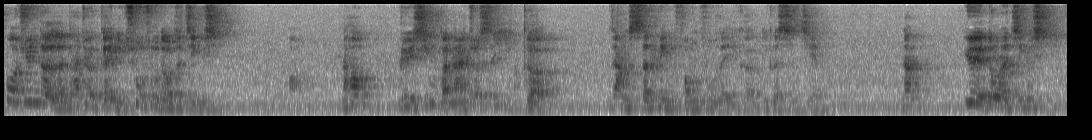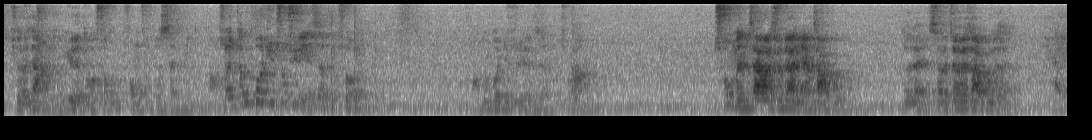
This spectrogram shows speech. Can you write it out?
破军的人他就给你处处都是惊喜，哦。然后旅行本来就是一个让生命丰富的一个一个时间，那越多的惊喜，就会让你有越多丰丰富的生命哦。所以跟破军出去也是很不错，哦，跟破军出去也是很不错啊。出门在外是要人家照顾？对不对？谁会最会照顾人？太阳。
